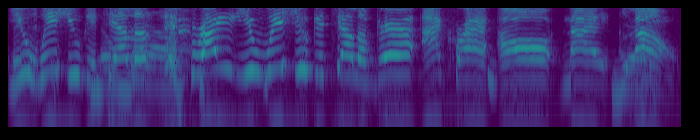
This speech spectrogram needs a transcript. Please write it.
you wish you could no, tell them, right? You wish you could tell them, girl, I cry all night yeah. long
